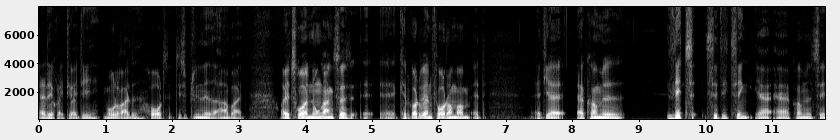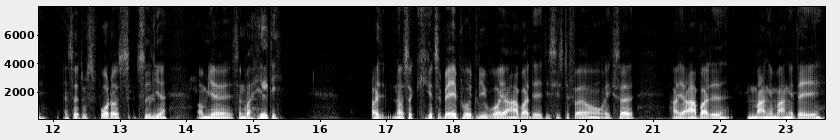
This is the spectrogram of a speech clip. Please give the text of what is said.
er det rigtig, rigtig målrettet, hårdt, disciplineret arbejde. Og jeg tror, at nogle gange, så øh, kan det godt være en fordom om, at, at jeg er kommet let til de ting, jeg er kommet til. Altså, du spurgte også tidligere, om jeg sådan var heldig. Og når jeg så kigger tilbage på et liv, hvor jeg arbejdede de sidste 40 år, ikke, så har jeg arbejdet mange, mange dage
